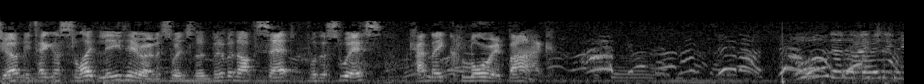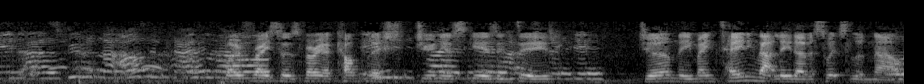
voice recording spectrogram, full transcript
Germany taking a slight lead here over Switzerland. Bit of an upset for the Swiss. Can they claw it back? Both racers very accomplished junior skiers indeed. Germany maintaining that lead over Switzerland now.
